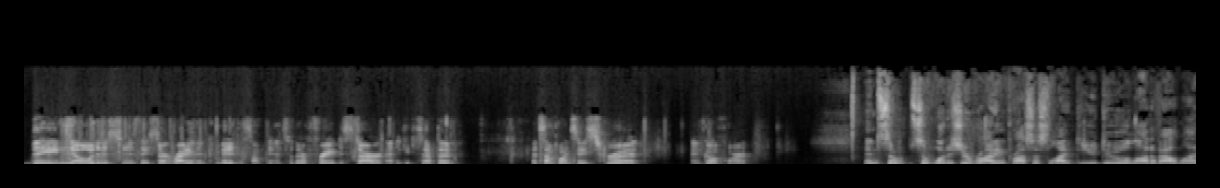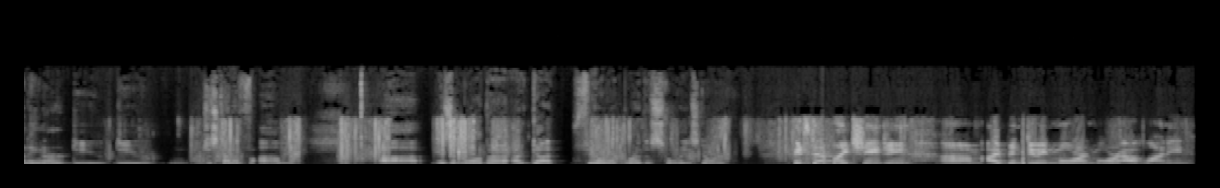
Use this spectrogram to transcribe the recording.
they know that as soon as they start writing, they're committed to something, and so they're afraid to start. I think you just have to, at some point, say screw it and go for it. And so, so what is your writing process like? Do you do a lot of outlining, or do you do you just kind of um, uh, is it more of a, a, gut feel of where the story is going? It's definitely changing. Um, I've been doing more and more outlining.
